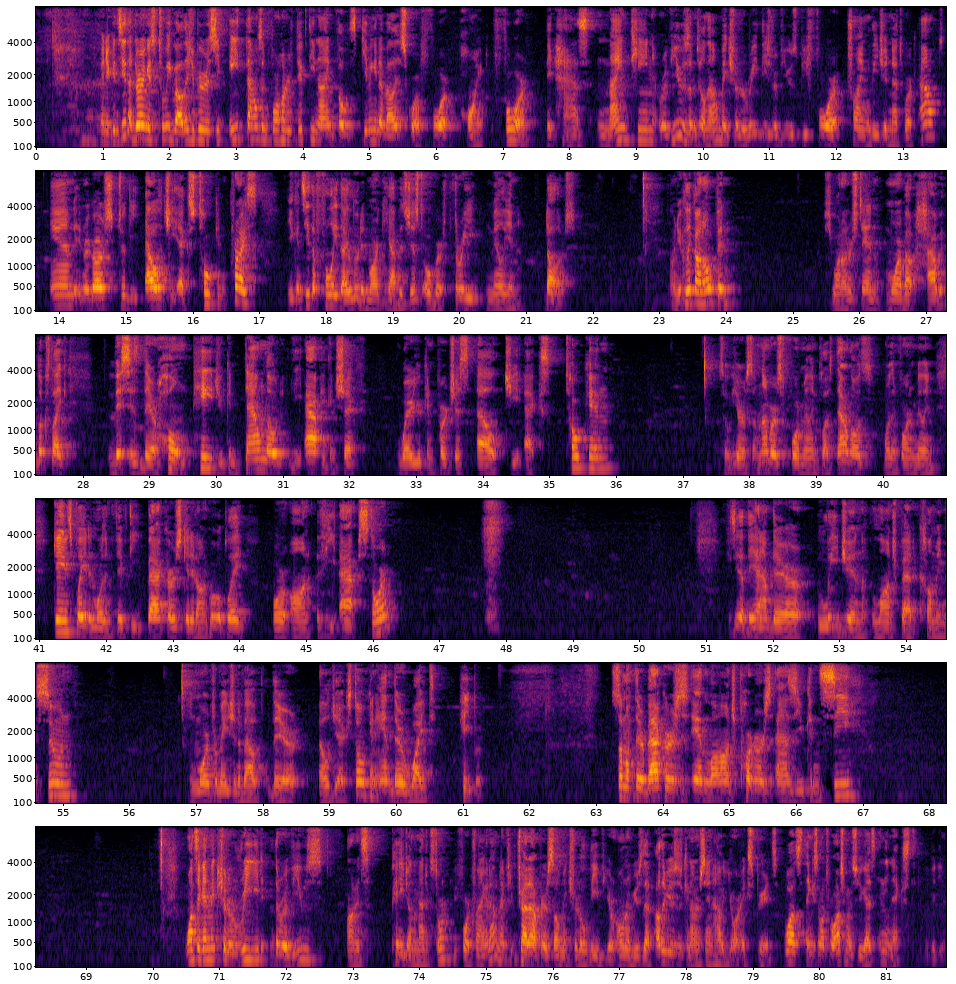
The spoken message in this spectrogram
And you can see that during its two week validation period, it received 8,459 votes, giving it a value score of 4.4. It has 19 reviews until now. Make sure to read these reviews before trying Legion Network out. And in regards to the LGX token price, you can see the fully diluted market cap is just over $3 million. When you click on open, if you want to understand more about how it looks like, this is their home page. You can download the app. You can check where you can purchase LGX token. So here are some numbers 4 million plus downloads, more than 400 million games played, and more than 50 backers. Get it on Google Play or on the App Store. You see that they have their Legion Launchpad coming soon. And more information about their LGX token and their white paper. Some of their backers and launch partners, as you can see, Once again, make sure to read the reviews on its page on the Magic Store before trying it out. And if you've tried it out for yourself, make sure to leave your own reviews that other users can understand how your experience was. Thank you so much for watching. We'll see you guys in the next video.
